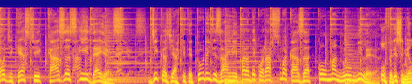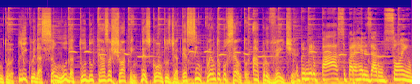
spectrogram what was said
Podcast Casas, Casas e, ideias. e Ideias. Dicas de arquitetura e design para decorar sua casa com Manu Miller. Oferecimento: liquidação muda tudo Casa Shopping. Descontos de até 50%. Aproveite. O primeiro passo para realizar um sonho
